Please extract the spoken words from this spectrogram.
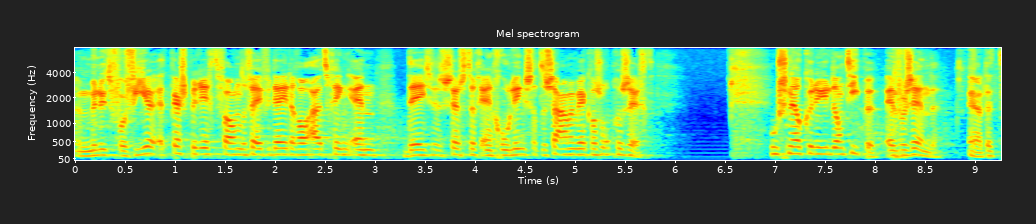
een, minuut voor vier het persbericht van de VVD er al uitging... en D66 en GroenLinks dat de samenwerking was opgezegd. Hoe snel kunnen jullie dan typen en verzenden? Ja, dat,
